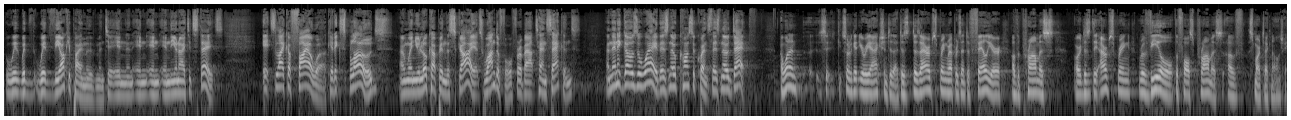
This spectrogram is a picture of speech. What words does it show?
with, with, with, the Occupy movement in, in, in, in the United States. It's like a firework, it explodes. And when you look up in the sky, it's wonderful for about 10 seconds and then it goes away. There's no consequence, there's no depth. I want to sort of get your reaction to that. Does, does Arab Spring represent a failure of the promise, or does the Arab Spring reveal the false promise of smart technology?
